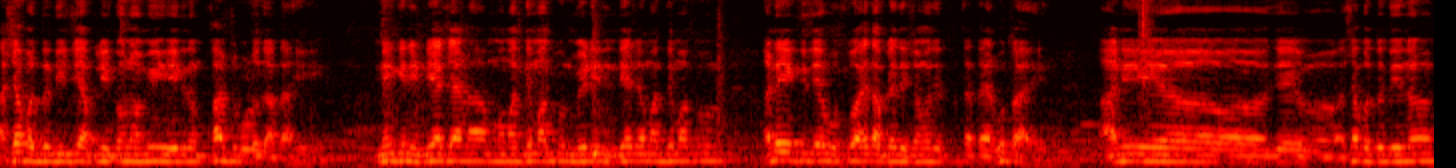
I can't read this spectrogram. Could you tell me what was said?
अशा पद्धतीची आपली इकॉनॉमी एकदम फास्ट पुढे जात आहे. मेक इन इंडियाच्या ना- माध्यमातून मेड इन इंडियाच्या माध्यमातून अनेक जे वस्तू आहेत आपल्या देशामध्ये त्या तयार होत आहेत. आणि जे अशा पद्धतीनं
